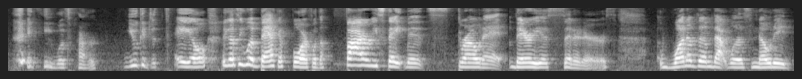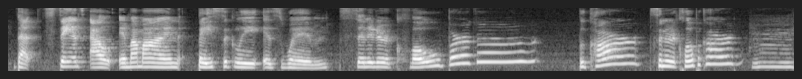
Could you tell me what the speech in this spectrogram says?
and he was hurt. You could just tell because he went back and forth with the fiery statements thrown at various senators. One of them that was noted that stands out in my mind basically is when Senator Klobuchar Bukar, Senator Klobuchar. Mm,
